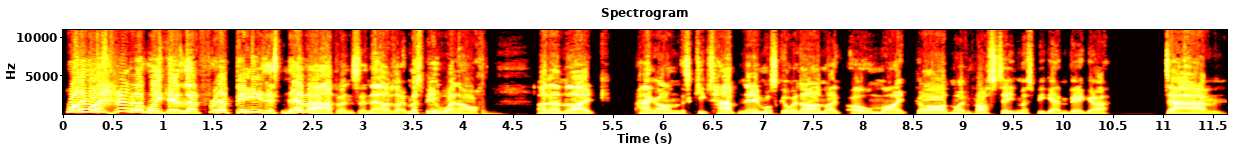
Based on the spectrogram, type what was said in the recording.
why the hell am I getting that for a pee? This never happens. And then I was like, it must be a one off. And I'm like, hang on, this keeps happening. What's going on? I'm like, oh my God, my prostate must be getting bigger. Damn.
